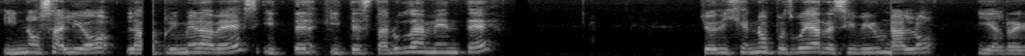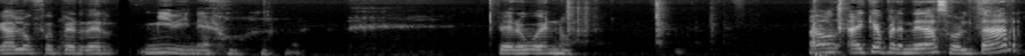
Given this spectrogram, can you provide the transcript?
Y no salió la primera vez y, y testarudamente yo dije, no, pues voy a recibir un regalo y el regalo fue perder mi dinero. Pero bueno, hay que aprender a soltar.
